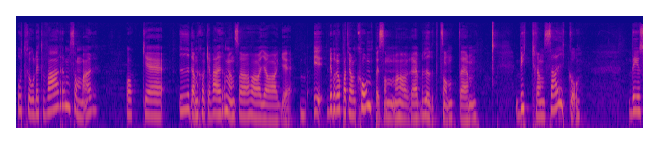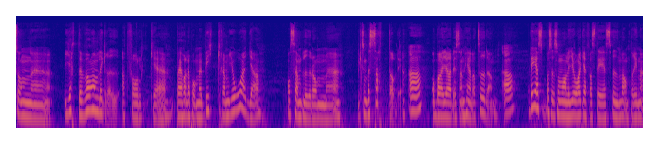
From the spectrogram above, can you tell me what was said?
otroligt varm sommar. Och i den sjuka värmen så har jag, det beror på att jag har en kompis som har eh, blivit ett sånt eh, bikram-psycho. Det är ju sån eh, jättevanlig grej att folk eh, börjar hålla på med bikram-yoga och sen blir de eh, liksom besatta av det Ja. och bara gör det sen hela tiden. Ja. Det är precis som vanlig yoga fast det är svinvarmt där inne.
